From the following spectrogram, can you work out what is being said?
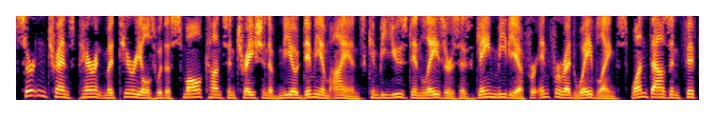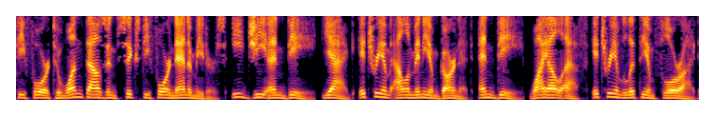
Certain transparent materials with a small concentration of neodymium ions can be used in lasers as gain media for infrared wavelengths 1054 to 1064 nanometers, e.g. Nd, YAG yttrium aluminium garnet, Nd, YLF yttrium lithium fluoride,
